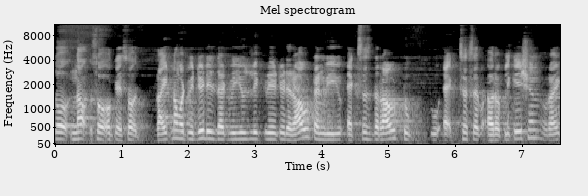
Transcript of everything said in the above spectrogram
So now, so okay, so right now what we did is that we usually created a route and we access the route to, to access our application, right?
